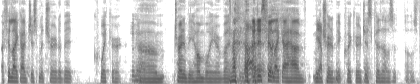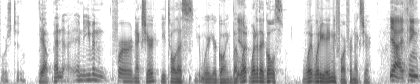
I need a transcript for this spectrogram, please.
I feel like I've just matured a bit quicker. Mhm. Um, trying to be humble here, but Nah, I just feel like I have Yep. matured a bit quicker just because I was I was forced to. Yeah, and and even for next year, you told us where you're going. But Yeah. what what are the goals? What what are you aiming for for next year? yeah, I think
